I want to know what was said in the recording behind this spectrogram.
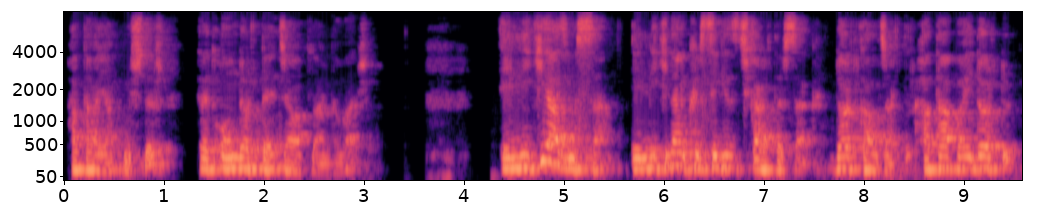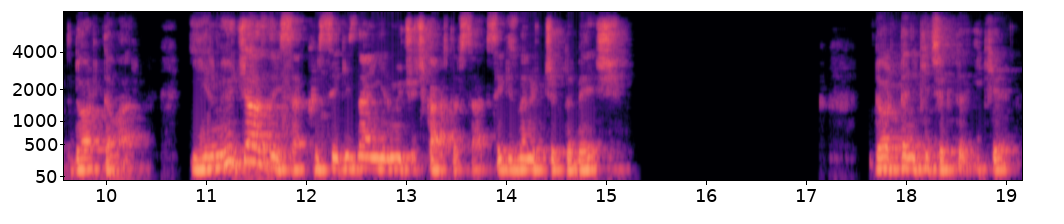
hata yapmıştır. Evet 14 de cevaplarda var. 52 yazmışsa 52'den 48'i çıkartırsak 4 kalacaktır. Hata payı 4'tür. 4 de var. 23 yazdıysa 48'den 23'ü çıkartırsak 8'den 3 çıktı 5. 4'ten 2 çıktı 2.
